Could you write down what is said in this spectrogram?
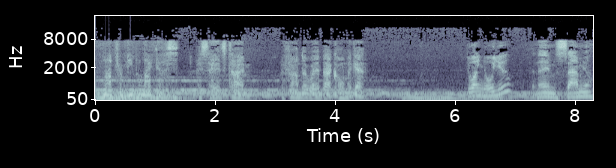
Not for people like us. I say it's time we found our way back home again. Do I know you? The name's Samuel,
